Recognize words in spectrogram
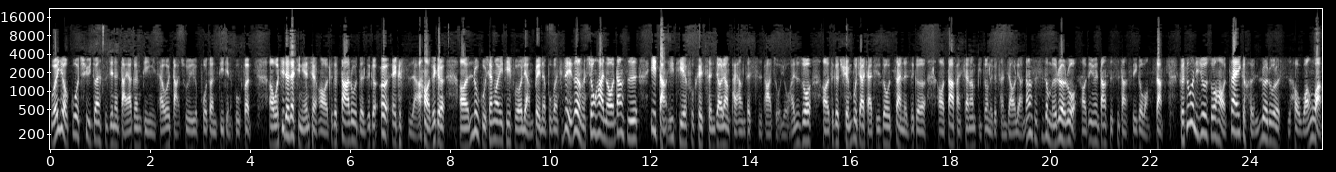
唯有过去一段时间的打压跟低迷，才会打出一个波段低点的部分啊。我记得在几年前哦，这个大陆的这个二 X 啊哈，这个呃入股相关 ETF 有两倍的部分，其实也是很凶悍哦。当时一档 ETF 可以成交量排行在十趴左右，还是说哦这个全部加起来其实都占了这个哦大盘相当比重的一个成交量，当时是这么的热络哦，因为当时市场是一个往上，可是问题就是说哈，在一个很热络的时候，往往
